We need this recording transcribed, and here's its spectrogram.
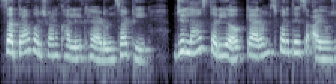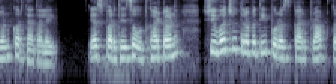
सतरा वर्षांखालील खेळाडूंसाठी जिल्हास्तरीय कॅरम स्पर्धेचं आयोजन करण्यात आलंय. या स्पर्धेचं उद्घाटन शिवछत्रपती पुरस्कार प्राप्त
